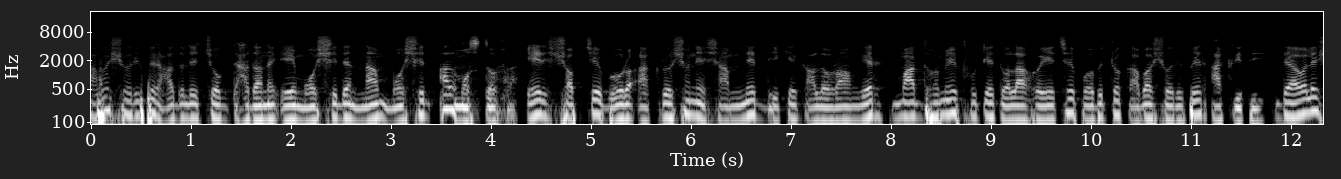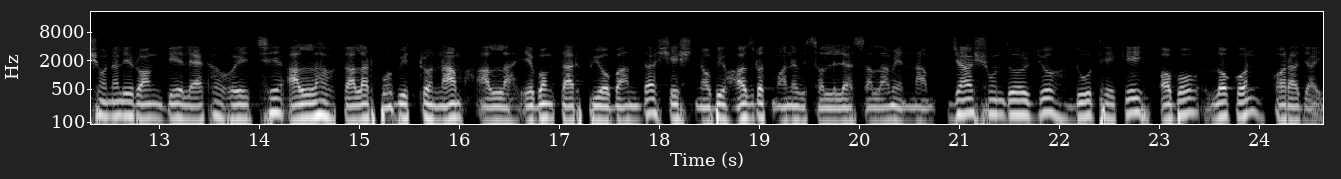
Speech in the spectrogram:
কাবা শরীফের আদলে চোখ ধাঁধানো এই মসজিদের নাম মসজিদ আল মোস্তফা এর সবচেয়ে বড় আকর্ষণীয় সামনের দিকে কালো রঙের মাধ্যমে ফুটে তোলা হয়েছে পবিত্র কাবা শরীফের আকৃতি। দেওয়ালে সোনালী রং দিয়ে লেখা হয়েছে, আল্লাহ তালার পবিত্র নাম আল্লাহ এবং তার প্রিয় বান্দা শেষ নবী হজরত মানবী সাল্লাহ সাল্লামের নাম। যা সৌন্দর্য দূর থেকেই অবলোকন করা যায়।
